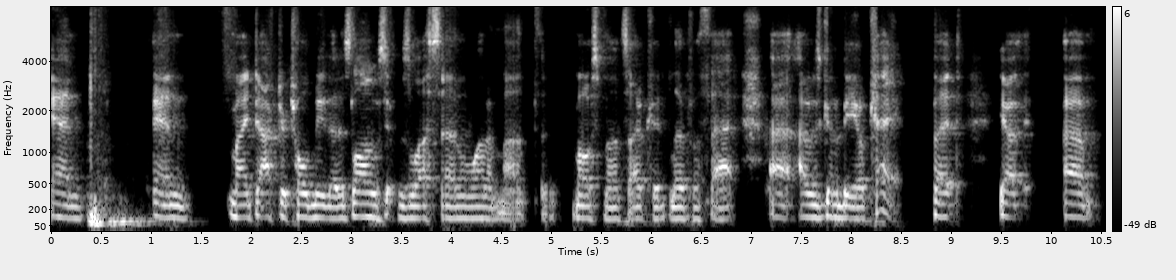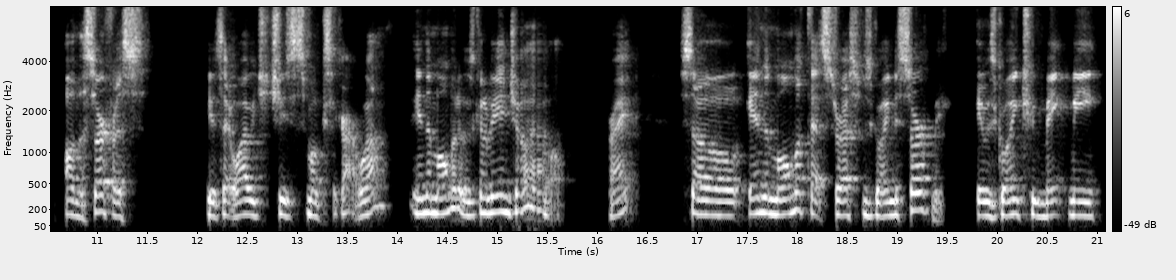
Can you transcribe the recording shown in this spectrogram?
and and my doctor told me that as long as it was less than one a month, most months I could live with that, uh, I was going to be okay. But you know, um, on the surface, you'd say, why would you choose to smoke a cigar? Well, in the moment, it was going to be enjoyable, right? So in the moment, that stress was going to serve me. It was going to make me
